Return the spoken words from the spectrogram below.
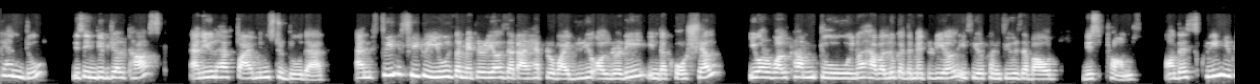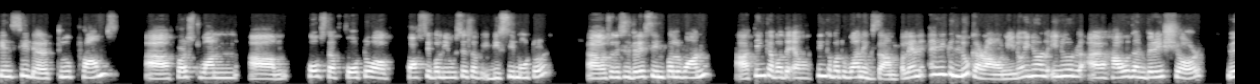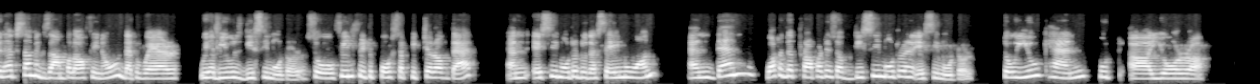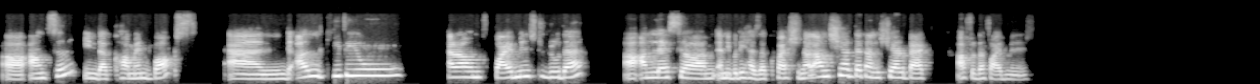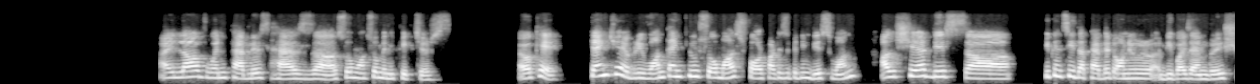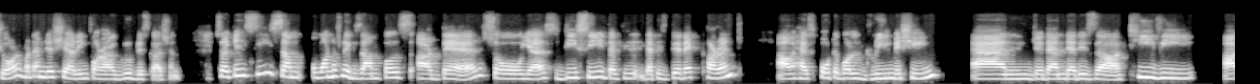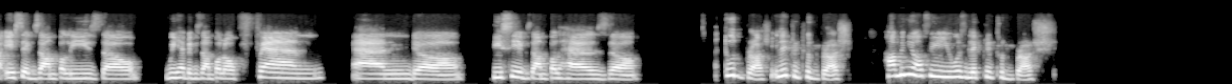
can do this individual task and you'll have five minutes to do that and feel free to use the materials that I have provided you already in the course shell. You are welcome to you know, have a look at the material if you're confused about these prompts. On the screen, you can see there are two prompts. Uh, first one, um, post a photo of possible uses of DC motor. Uh, so this is very simple one. Uh, think about the uh, think about one example, and, and you can look around. You know, in your in your uh, house, I'm very sure you will have some example of you know that where we have used DC motor. So feel free to post a picture of that and AC motor do the same one. And then what are the properties of DC motor and AC motor? So you can put uh, your uh, uh, answer in the comment box and I'll give you around five minutes to do that. Uh, unless um, anybody has a question, I'll share that and share back after the five minutes. I love when Padlet has uh, so much, so many pictures. Okay, thank you everyone. Thank you so much for participating this one. I'll share this. Uh, you can see the Padlet on your device. I'm very sure, but I'm just sharing for our group discussion. So I can see some wonderful examples are there. So yes, DC that is, that is direct current um, has portable drill machine, and then there is a TV, uh, AC example is uh, we have example of fan and uh, DC example has uh, toothbrush, electric toothbrush. How many of you use electric toothbrush?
